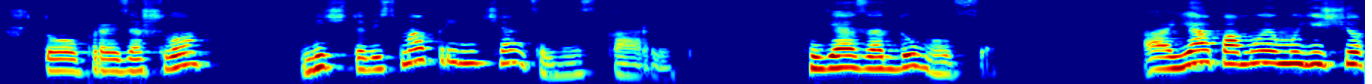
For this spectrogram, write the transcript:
«Что произошло?» «Нечто весьма примечательное, Скарлетт. Я задумался» А я, по-моему, еще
